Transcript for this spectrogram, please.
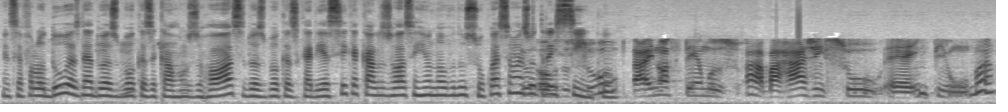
Você falou duas, né? Duas uhum. Bocas e Carlos Rossi, Duas Bocas e Cariacica, Carlos Rossi em Rio Novo do Sul. Quais são as Rio outras Novo cinco? Sul, aí nós temos a Barragem Sul é, em Piúma,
